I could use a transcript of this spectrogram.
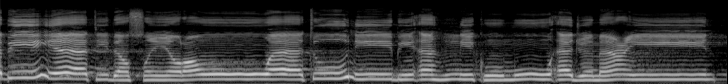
أبي يات بصيرا واتوني بأهلكم أجمعين.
